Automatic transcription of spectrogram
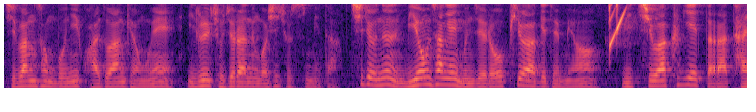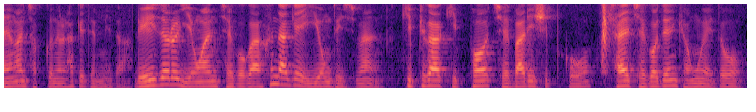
지방 성분이 과도한 경우에 이를 조절하는 것이 좋습니다. 치료는 미용상의 문제로 필요하게 되며 위치와 크기에 따라 다양한 접근을 하게 됩니다. 레이저를 이용한 제거가 흔하게 이용되지만 깊이가 깊어 재발이 쉽고 잘 제거된 경우에도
